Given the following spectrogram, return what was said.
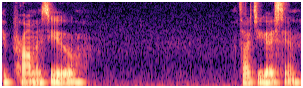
I promise you. I'll talk to you guys soon.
